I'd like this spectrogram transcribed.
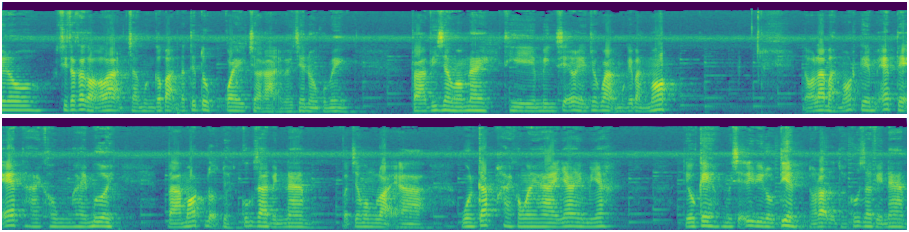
Hello, xin chào tất cả các bạn, chào mừng các bạn đã tiếp tục quay trở lại với channel của mình. Và video ngày hôm nay thì mình sẽ đến cho các bạn một cái bản mod. Đó là bản mod game FTS 2020 Và mod đội tuyển quốc gia Việt Nam Và trong vòng loại uh, World Cup 2022 nhá em nhá. Thì ok, mình sẽ đi video đầu tiên, đó là đội tuyển quốc gia Việt Nam.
